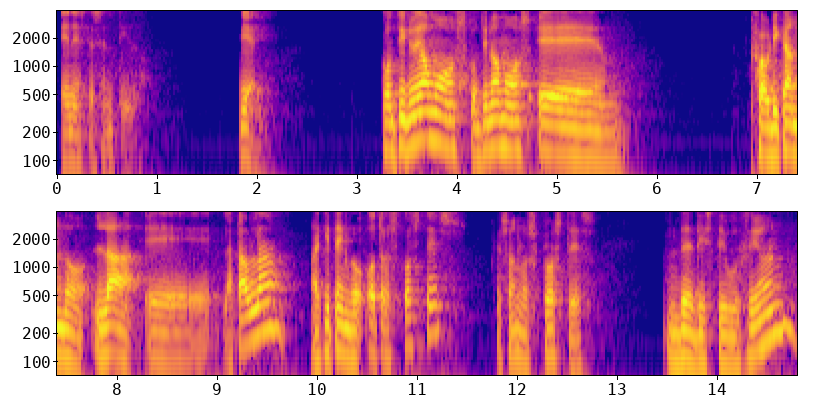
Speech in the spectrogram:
en este sentido. Bien, continuamos, continuamos eh, fabricando la, eh, la tabla. Aquí tengo otros costes, que son los costes de distribución.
